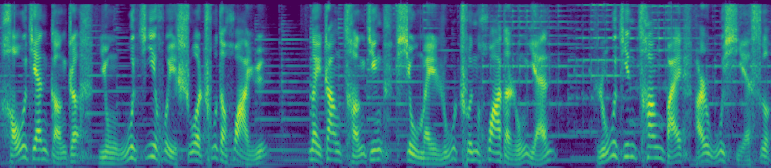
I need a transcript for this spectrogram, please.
喉间哽着永无机会说出的话语。那张曾经秀美如春花的容颜，如今苍白而无血色。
